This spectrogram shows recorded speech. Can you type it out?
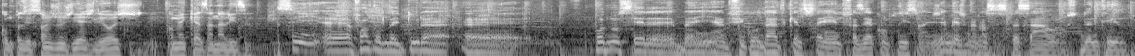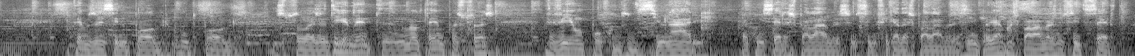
composições nos dias de hoje, como é que as analisa? Sim, é, a falta de leitura é, pode não ser bem a dificuldade que eles têm de fazer composições. É mesmo a nossa situação estudantil. Temos um ensino pobre, muito pobre. As pessoas, antigamente, no meu tempo, as pessoas viviam um pouco do dicionário para conhecer as palavras, o significado das palavras, e empregavam as palavras no sítio certo.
